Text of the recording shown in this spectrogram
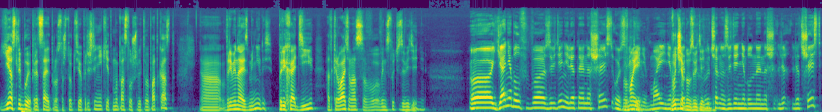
если бы представить просто, что к тебе пришли, Никит, мы послушали твой подкаст, э, времена изменились, приходи открывать у нас в, в институте заведения. Э, я не был в заведении лет, наверное, 6. Ой, в заведении, в МАИ не в был. учебном лет, заведении. В учебном заведении не было, наверное, лет 6.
